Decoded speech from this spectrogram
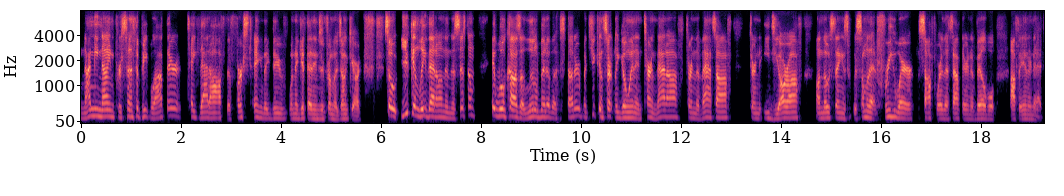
99% of the people out there take that off the first thing they do when they get that engine from the junkyard. So you can leave that on in the system. It will cause a little bit of a stutter, but you can certainly go in and turn that off, turn the VATs off, turn the EGR off on those things with some of that freeware software that's out there and available off the internet.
